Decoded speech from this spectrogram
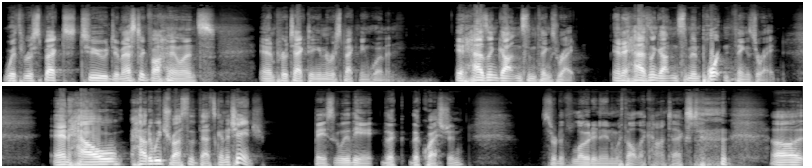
with respect to domestic violence and protecting and respecting women. It hasn't gotten some things right and it hasn't gotten some important things right. And how how do we trust that that's going to change? Basically, the, the the question, sort of loaded in with all the context uh,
